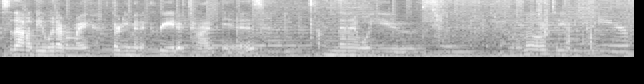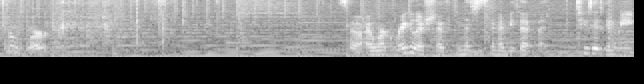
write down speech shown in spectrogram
So that'll be whatever my 30 minute creative time is. And then I will use the little dude here for work. So I work regular shift, and this is gonna be the Tuesday's gonna be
